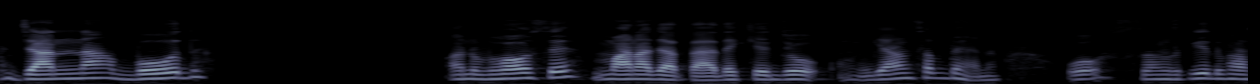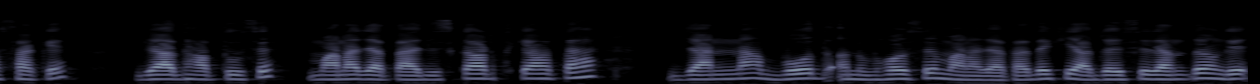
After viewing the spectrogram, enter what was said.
जानना, बोध, अनुभव से माना जाता है। देखिए, जो ज्ञान शब्द है ना, वो संस्कृत भाषा के ज्ञा धातु से माना जाता है, जिसका अर्थ क्या होता है? जानना बोध अनुभव से माना जाता है। देखिए, आप जैसे जानते होंगे,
